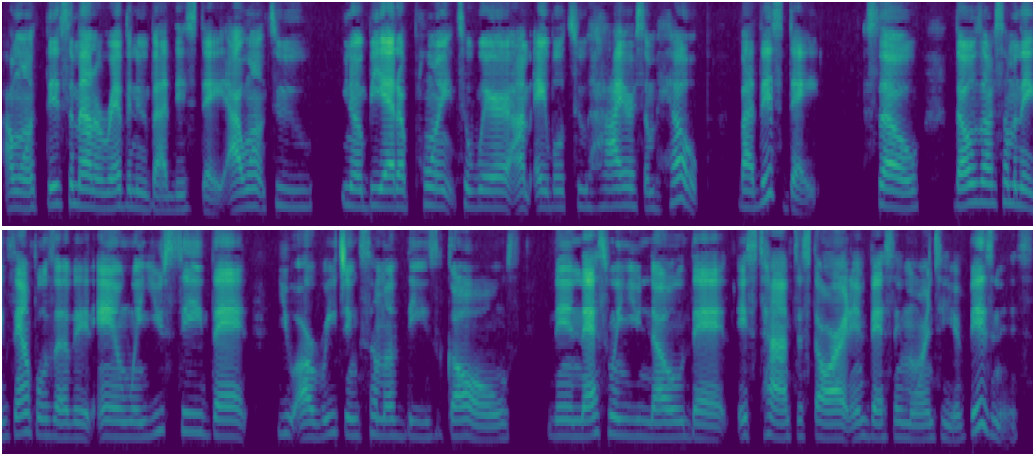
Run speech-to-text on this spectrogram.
I want this amount of revenue by this date. I want to, you know, be at a point to where I'm able to hire some help by this date. So, those are some of the examples of it. And when you see that you are reaching some of these goals, then that's when you know that it's time to start investing more into your business.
